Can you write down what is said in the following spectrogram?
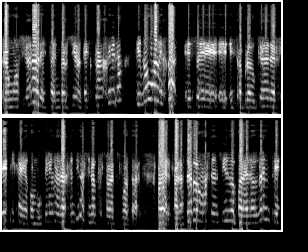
promocionar esta inversión extranjera que no va a dejar ese, e, esa producción energética y de combustible en Argentina, sino que se va a exportar. A ver, para hacerlo más sencillo para el oyente,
